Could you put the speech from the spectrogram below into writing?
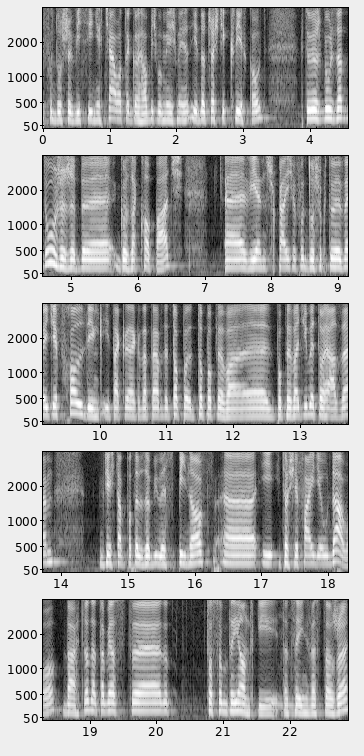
funduszy VC nie chciało tego robić, bo mieliśmy jednocześnie clear code, który już był za duży, żeby go zakopać. E, więc szukaliśmy funduszu, który wejdzie w holding i tak, tak naprawdę to, to e, poprowadzimy to razem. Gdzieś tam potem zrobimy spin-off e, i, i, to się fajnie udało bardzo, natomiast e, no, to są wyjątki tacy inwestorzy.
